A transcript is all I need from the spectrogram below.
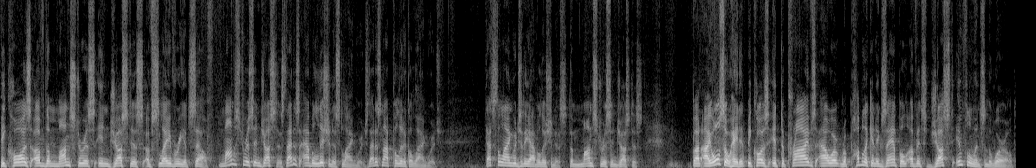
because of the monstrous injustice of slavery itself. Monstrous injustice, that is abolitionist language. That is not political language. That's the language of the abolitionists, the monstrous injustice. But I also hate it because it deprives our Republican example of its just influence in the world.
